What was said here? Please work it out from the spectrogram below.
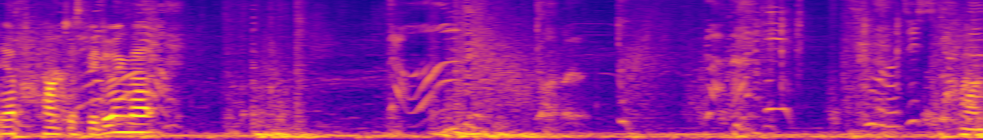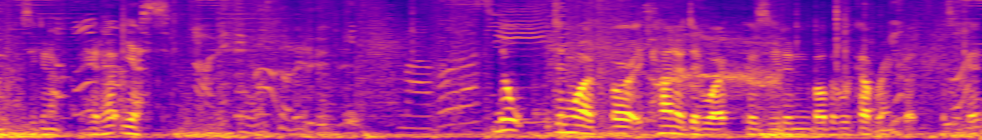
Yep, can't just be doing that. Come on, is he gonna hit her? Yes. No, it didn't work. Or it kind of did work because he didn't bother recovering, but it's okay.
